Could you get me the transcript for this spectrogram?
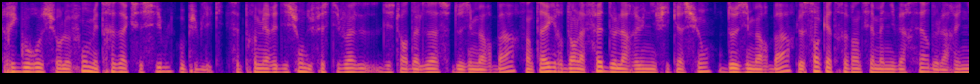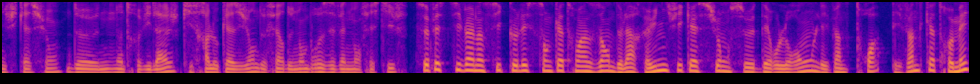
rigoureux sur le fond mais très accessibles au public. Cette première édition du Festival d'histoire d'Alsace de Zimmerbar s'intègre dans la fête de la réunification de Zimmerbar, le 180e anniversaire de la réunification de notre village, qui sera l'occasion de faire de nombreux événements festifs. Ce festival ainsi que les 180 ans de la réunification se dérouleront les 23 et 24 mai.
